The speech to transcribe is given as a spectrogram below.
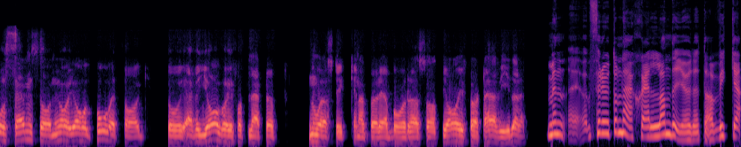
Och sen så, nu har jag hållit på ett tag, så även jag har ju fått lärt upp några stycken att börja borra så att jag har ju fört det här vidare. Men eh, förutom det här skällande ljudet då, vilka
